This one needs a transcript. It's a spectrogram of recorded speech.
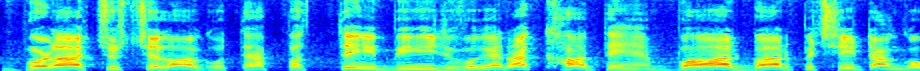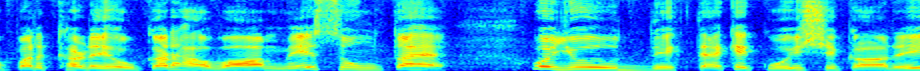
बड़ा चुस्त चलाक होता है। पत्ते, बीज वगैरह खाते हैं। बार बार पिछली टांगों पर खड़े होकर हवा में सूंघता है। वो यूँ देखता है कि कोई शिकारी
